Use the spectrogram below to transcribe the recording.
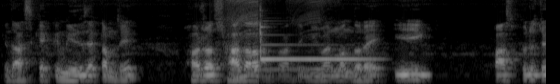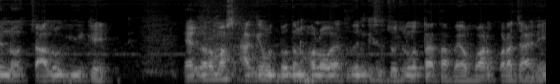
কিন্তু আজকে একটি নিউজ দেখলাম যে হজরত শাহজালাল আন্তর্জাতিক বিমানবন্দরে ই পাসপোর্টের জন্য চালু ই গেট এগারো মাস আগে উদ্বোধন হলেও এতদিন কিছু জটিলতা তা ব্যবহার করা যায়নি।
